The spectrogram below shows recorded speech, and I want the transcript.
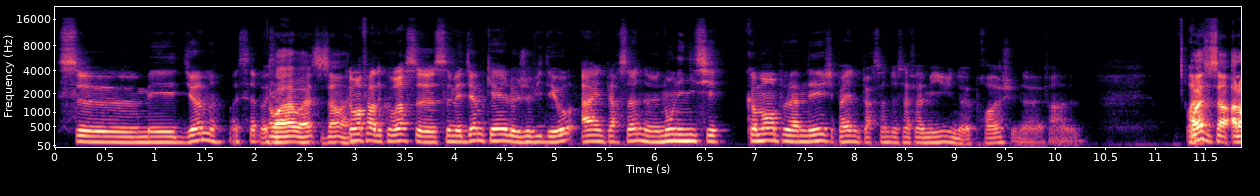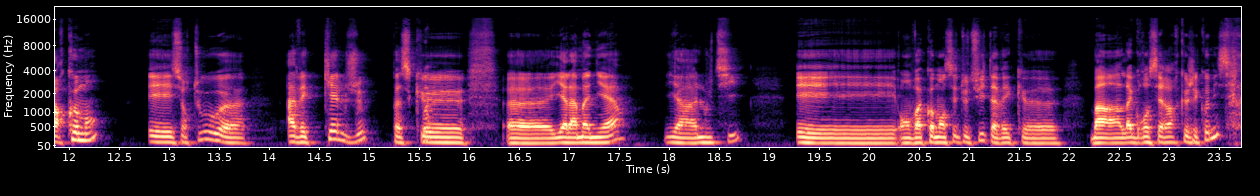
ce médium, ouais, c'est ça, ouais, Ouais, ouais, c'est ça. ouais. comment faire découvrir ce, ce médium qu'est le jeu vidéo à une personne non initiée? Comment on peut amener, je sais pas, une personne de sa famille, une proche, une, enfin, Ouais, Ouais. c'est ça. Alors, comment? Et surtout, euh, avec quel jeu Parce que euh, il y a la manière, il y a l'outil. Et on va commencer tout de suite avec euh, ben, la grosse erreur que j'ai commise.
